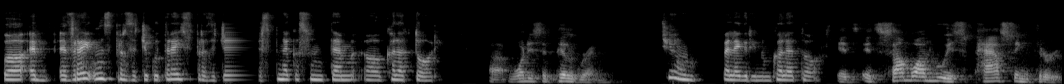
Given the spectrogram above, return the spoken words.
Uh, Ev- Evrei 11 cu 13 spune că suntem uh, călători. Uh, what is a pilgrim? Ce e un pelegrin, un călător? It's, it's someone who is passing through.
